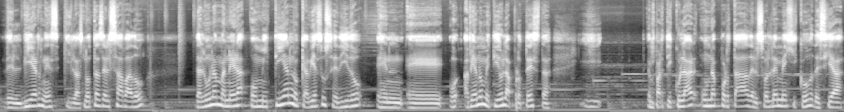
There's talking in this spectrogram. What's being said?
del viernes y las notas del sábado, de alguna manera omitían lo que había sucedido en... Eh, habían omitido la protesta y en particular, una portada del Sol de México decía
